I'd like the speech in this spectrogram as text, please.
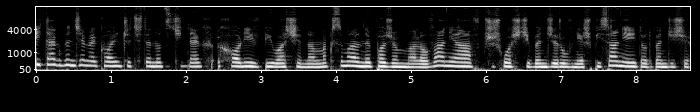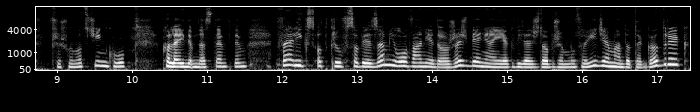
I tak będziemy kończyć ten odcinek. Holly wbiła się na maksymalny poziom malowania. W przyszłości będzie również pisanie i to odbędzie się w przyszłym odcinku, kolejnym, następnym. Felix odkrył w sobie zamiłowanie do rzeźbienia i jak widać dobrze mu to idzie, ma do tego dryk.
